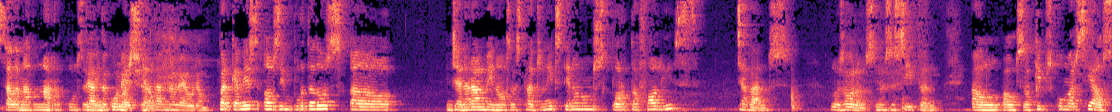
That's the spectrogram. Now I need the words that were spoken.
s'ha d'anar a donar recolzament T'han de conèixer, t'han de veure. Perquè, a més, els importadors, eh, generalment als Estats Units, tenen uns portafolis gegants. Aleshores, necessiten... El, els equips comercials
